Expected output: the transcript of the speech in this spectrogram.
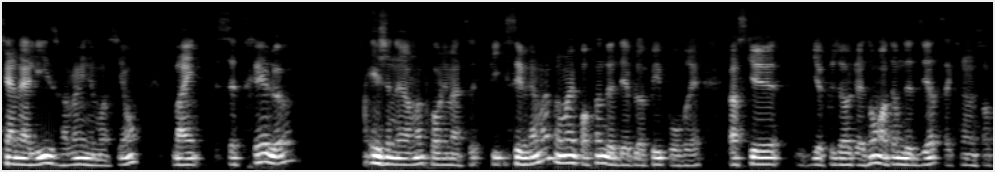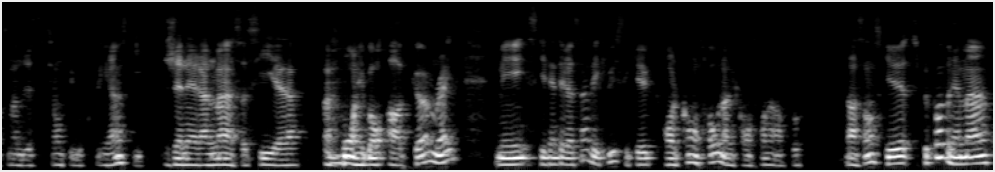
canalises vraiment une émotion, ben, ce trait-là, est généralement problématique. Puis c'est vraiment, vraiment important de le développer pour vrai. Parce qu'il y a plusieurs raisons. En termes de diète, ça crée un sentiment de restriction qui est beaucoup plus grand, ce qui est généralement associé à un moins bon outcome, right? Mais ce qui est intéressant avec lui, c'est qu'on le contrôle en le contrôlant pas. Dans le sens que tu peux pas vraiment.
